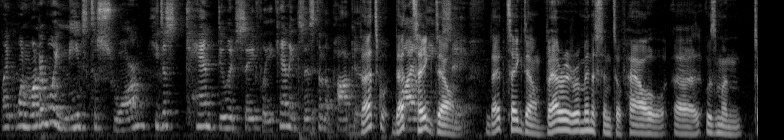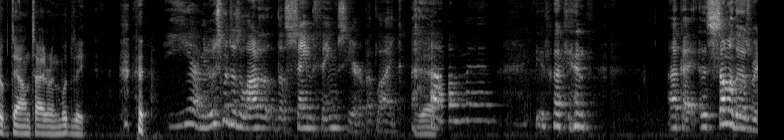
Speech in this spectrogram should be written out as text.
Like when Wonder Boy needs to swarm, he just can't do it safely. He can't exist in the pocket. That's that takedown, that takedown, very reminiscent of how uh, Usman took down Tyron Woodley. Yeah, I mean Usman does a lot of the same things here, but like, Yeah. oh man, you fucking. Okay, uh, some of those were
